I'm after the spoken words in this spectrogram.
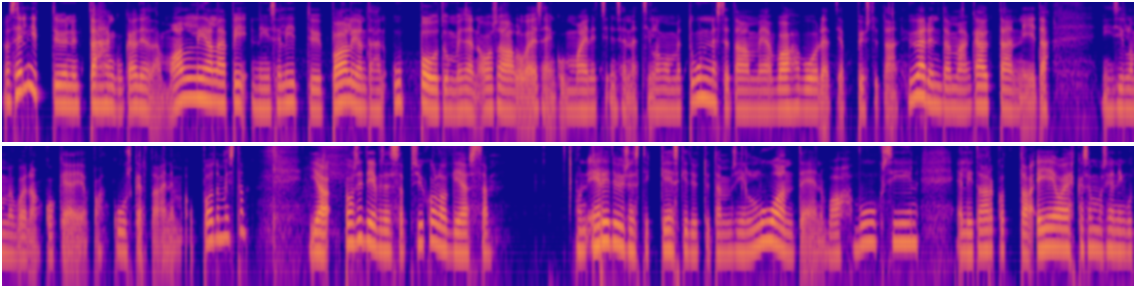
No se liittyy nyt tähän, kun käytiin tätä mallia läpi, niin se liittyy paljon tähän uppoutumisen osa-alueeseen, kun mainitsin sen, että silloin kun me tunnistetaan meidän vahvuudet ja pystytään hyödyntämään, käyttämään niitä, niin silloin me voidaan kokea jopa kuusi kertaa enemmän uppoutumista. Ja positiivisessa psykologiassa on erityisesti keskitytty tämmöisiin luonteen vahvuuksiin, eli tarkoittaa, ei ole ehkä semmoisia niin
